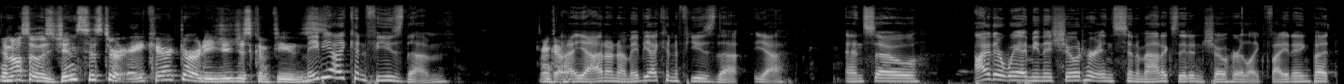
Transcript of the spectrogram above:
and also is Jin's sister a character, or did you just confuse? maybe I confused them. Okay. Uh, yeah, I don't know. Maybe I confused that. Yeah. And so either way, I mean, they showed her in cinematics. They didn't show her like fighting, but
